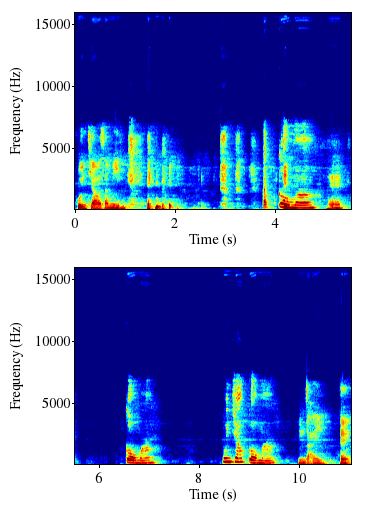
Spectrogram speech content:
婚叫什么？够吗？嘿，够吗？婚教狗吗？唔知，嘿，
